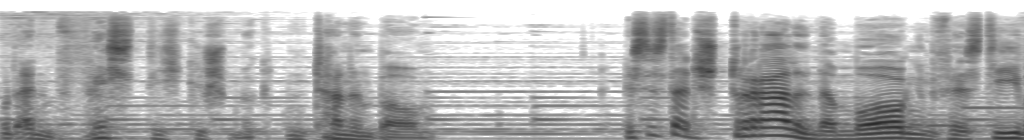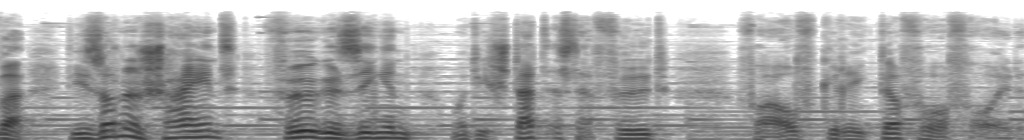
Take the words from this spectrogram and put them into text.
und einem festlich geschmückten Tannenbaum. Es ist ein strahlender Morgen in Festiva, die Sonne scheint, Vögel singen und die Stadt ist erfüllt vor aufgeregter Vorfreude.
